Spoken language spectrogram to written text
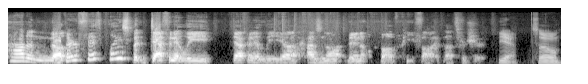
had another fifth place, but definitely, definitely uh, has not been above P five. That's for sure. Yeah. So,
